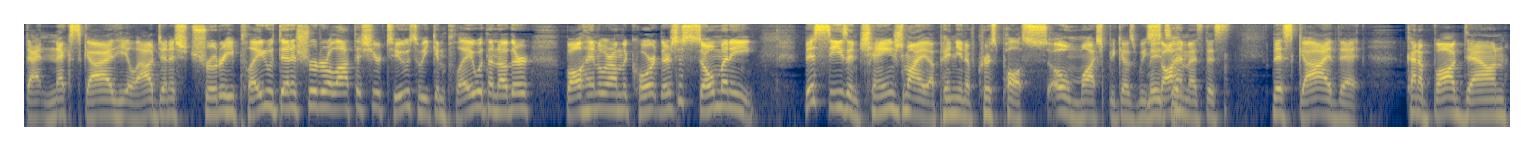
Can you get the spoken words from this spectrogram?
that next guy. He allowed Dennis Schroeder. He played with Dennis Schroeder a lot this year too, so he can play with another ball handler on the court. There's just so many. This season changed my opinion of Chris Paul so much because we saw too. him as this this guy that kind of bogged down,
